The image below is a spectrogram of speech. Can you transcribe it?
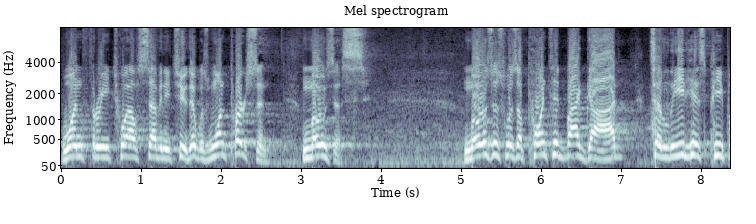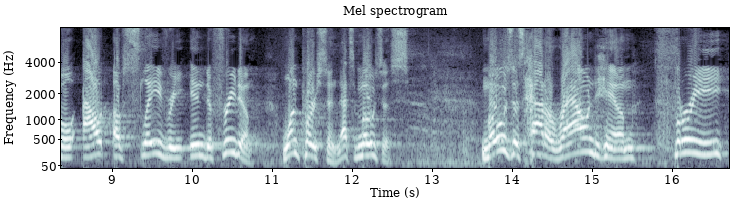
1, 3, 12, 72. There was one person, Moses. Moses was appointed by God to lead his people out of slavery into freedom. One person, that's Moses. Moses had around him three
